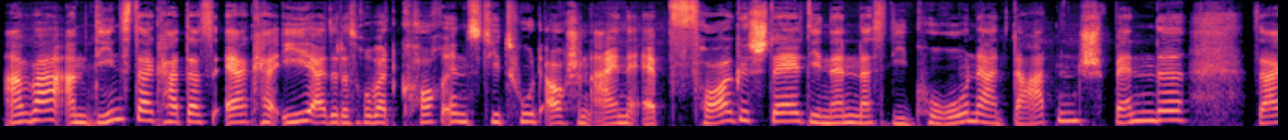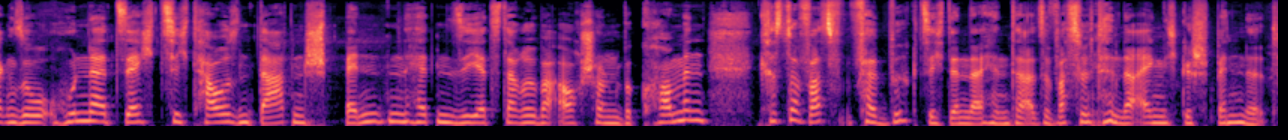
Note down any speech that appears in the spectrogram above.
Aber am Dienstag hat das RKI, also das Robert-Koch-Institut, auch schon eine App vorgestellt. Die nennen das die Corona-Datenspende. Sagen so 160.000 Datenspenden hätten sie jetzt darüber auch schon bekommen. Christoph, was verbirgt sich denn dahinter? Also was wird denn da eigentlich gespendet?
